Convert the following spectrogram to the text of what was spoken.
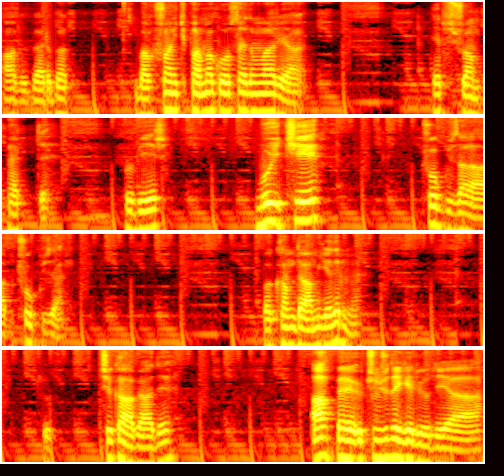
Abi berbat. Bak şu an iki parmak olsaydım var ya. Hepsi şu an pepti. Bu bir. Bu iki. Çok güzel abi çok güzel. Bakalım devamı gelir mi? Dur. Çık abi hadi. Ah be üçüncü de geliyordu ya.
